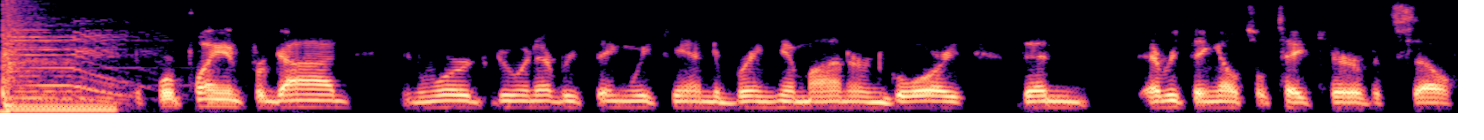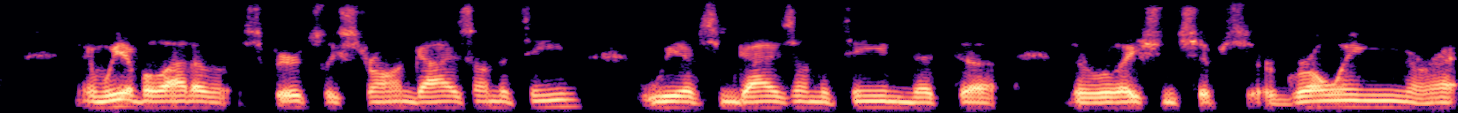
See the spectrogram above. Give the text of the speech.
If we're playing for God, and we're doing everything we can to bring him honor and glory, then everything else will take care of itself. And we have a lot of spiritually strong guys on the team. We have some guys on the team that uh, relationships are growing, or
